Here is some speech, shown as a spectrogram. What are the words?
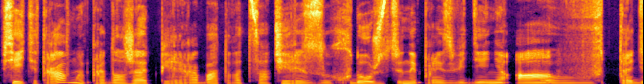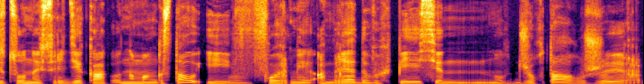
все эти травмы продолжают перерабатываться через художественные произведения, а в традиционной среде, как на Мангостау, и в форме обрядовых песен, ну, джохтау, жир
